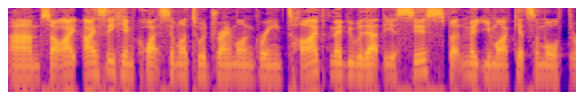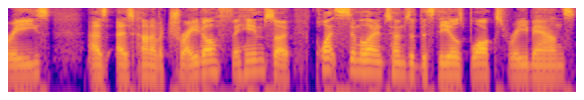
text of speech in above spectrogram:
Um, so I, I see him quite similar to a Draymond Green type, maybe without the assists, but you might get some more threes as as kind of a trade off for him. So quite similar in terms of the steals, blocks, rebounds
